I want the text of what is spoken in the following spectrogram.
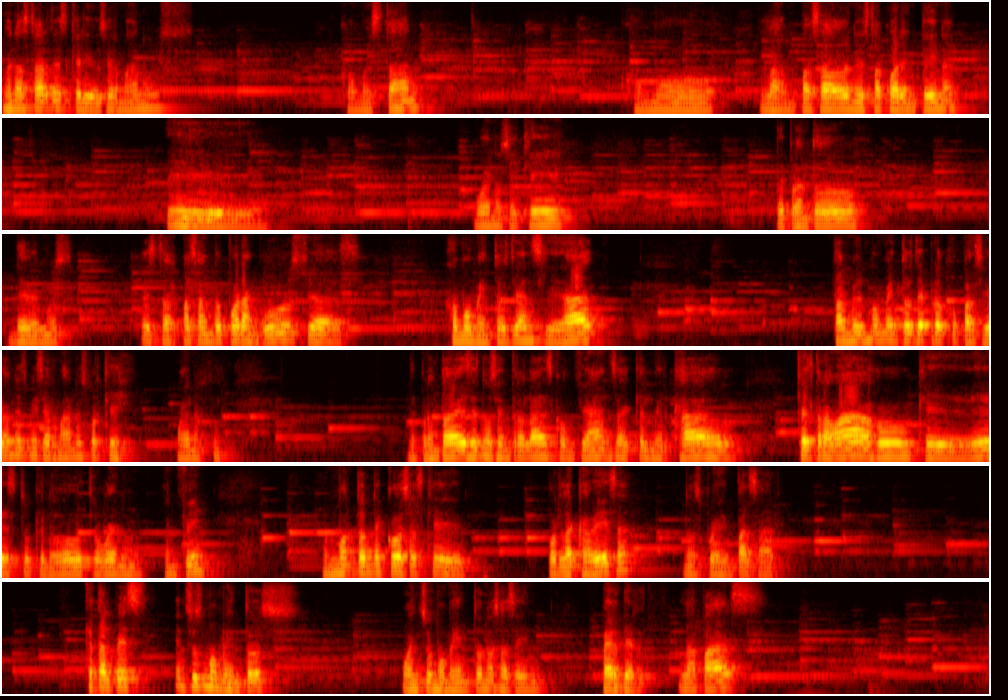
Buenas tardes, queridos hermanos. ¿Cómo están? ¿Cómo la han pasado en esta cuarentena? Eh, bueno, sé que de pronto debemos estar pasando por angustias o momentos de ansiedad, tal vez momentos de preocupaciones, mis hermanos, porque, bueno, de pronto a veces nos entra la desconfianza, que el mercado, que el trabajo, que esto, que lo otro, bueno, en fin, un montón de cosas que por la cabeza nos pueden pasar, que tal vez en sus momentos o en su momento nos hacen perder la paz,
